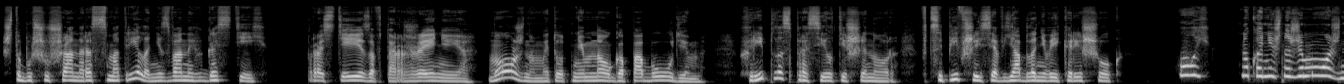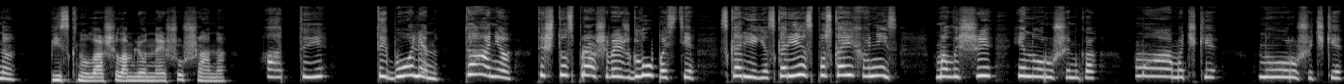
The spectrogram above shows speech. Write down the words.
чтобы Шушана рассмотрела незваных гостей. «Прости за вторжение. Можно мы тут немного побудем?» — хрипло спросил Тишинор, вцепившийся в яблоневый корешок. «Ой, ну, конечно же, можно!» — пискнула ошеломленная Шушана. «А ты? Ты болен? Таня, ты что спрашиваешь глупости? Скорее, скорее спускай их вниз! малыши и Норушенька. Мамочки, Норушечки,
